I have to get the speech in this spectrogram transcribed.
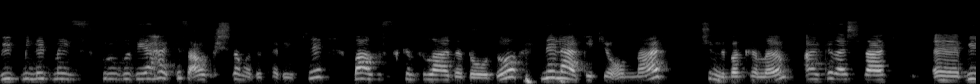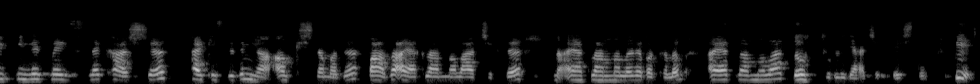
Büyük Millet Meclisi kuruldu diye herkes alkışlamadı tabii ki. Bazı sıkıntılar da doğdu. Neler peki onlar? Şimdi bakalım. Arkadaşlar e, Büyük Millet Meclisi'ne karşı herkes dedim ya alkışlamadı. Bazı ayaklanmalar çıktı. Şimdi ayaklanmalara bakalım. Ayaklanmalar dört türlü gerçekleşti. Bir,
